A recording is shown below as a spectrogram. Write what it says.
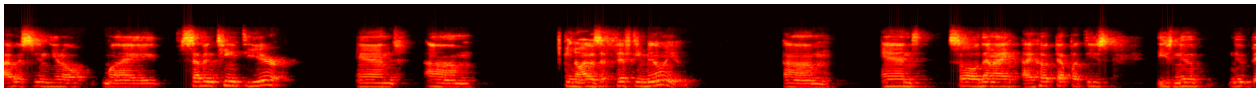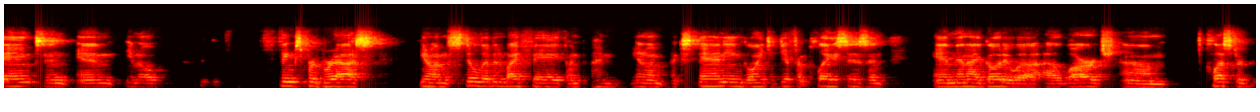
I was in, you know, my 17th year. And, um, you know, I was at 50 million. Um, and so then I, I hooked up with these, these new, new banks and, and, you know, things progress. You know, I'm still living by faith. I'm, I'm, you know, I'm expanding, going to different places. And, and then I go to a, a large, um, cluster,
